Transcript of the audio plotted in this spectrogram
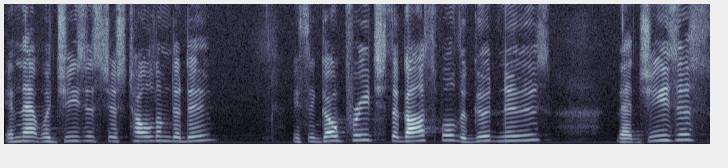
Isn't that what Jesus just told them to do? He said, Go preach the gospel, the good news that Jesus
